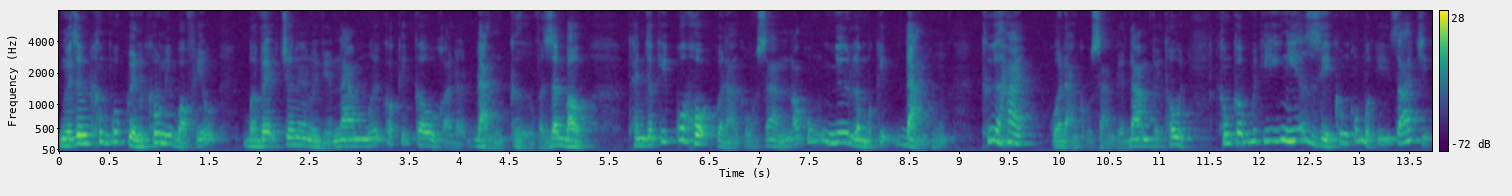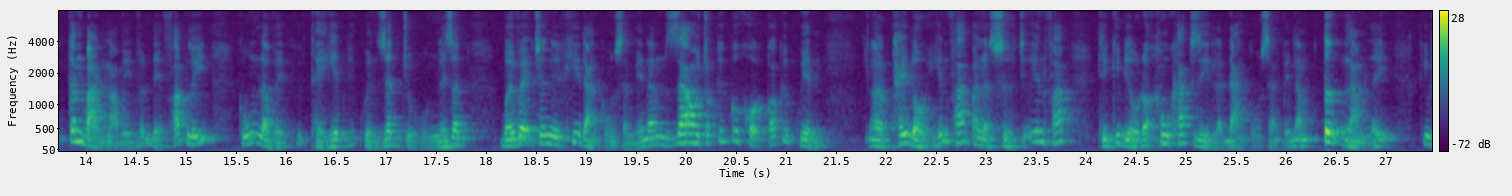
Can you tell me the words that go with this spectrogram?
Người dân không có quyền không đi bỏ phiếu. Bởi vậy cho nên là Việt Nam mới có cái câu gọi là đảng cử và dân bầu. Thành ra cái quốc hội của đảng cộng sản nó cũng như là một cái đảng thứ hai của đảng cộng sản Việt Nam vậy thôi không có một cái ý nghĩa gì, không có một cái giá trị căn bản nào về vấn đề pháp lý, cũng là về thể hiện cái quyền dân chủ của người dân bởi vậy cho nên khi đảng cộng sản Việt Nam giao cho cái quốc hội có cái quyền ờ, thay đổi hiến pháp hay là sửa chữa hiến pháp, thì cái điều đó không khác gì là đảng cộng sản Việt Nam tự làm lấy cái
